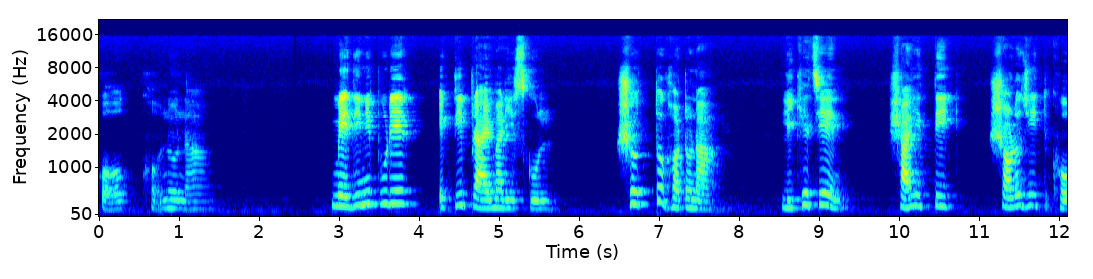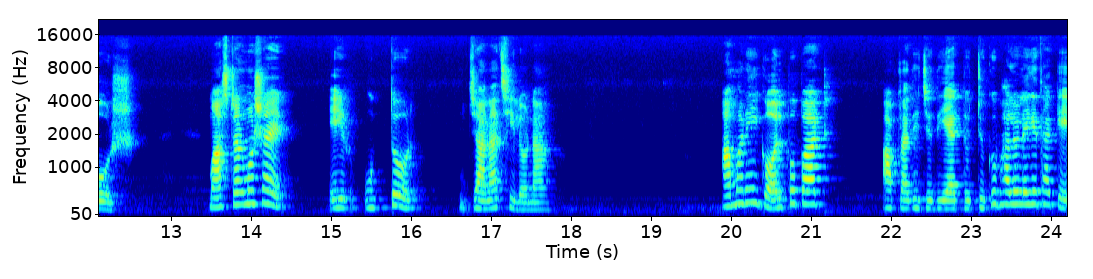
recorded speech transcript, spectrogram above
কখনো না। মেদিনীপুরের একটি প্রাইমারি স্কুল। সত্য ঘটনা লিখেছেন সাহিত্যিক সরজিৎ ঘোষ। মাস্টারমশায়ের এর উত্তর জানা ছিল না। আমার এই গল্প পাঠ আপনাদের যদি এতটুকু ভালো লেগে থাকে,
